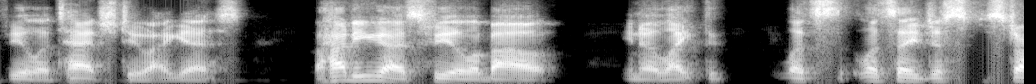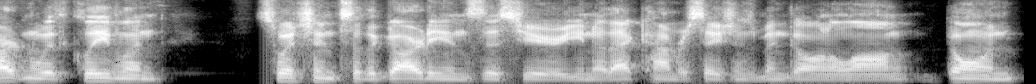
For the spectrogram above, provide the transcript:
feel attached to. I guess. How do you guys feel about you know like the, let's let's say just starting with Cleveland, switching to the Guardians this year? You know that conversation has been going along going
